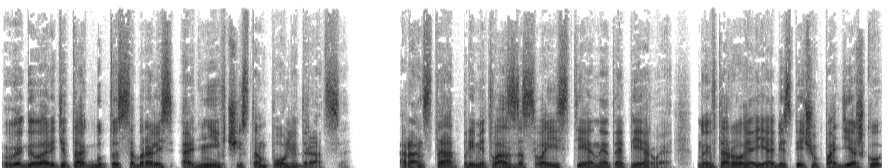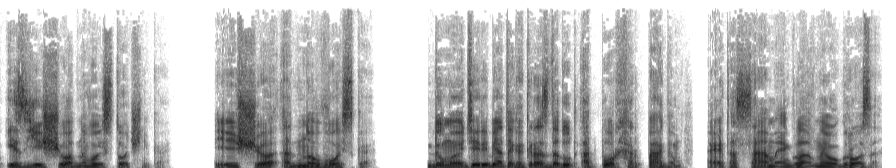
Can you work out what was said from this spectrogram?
Вы говорите так, будто собрались одни в чистом поле драться. Ранстад примет вас за свои стены, это первое. Но и второе, я обеспечу поддержку из еще одного источника. Еще одно войско. Думаю, те ребята как раз дадут отпор харпагам, а это самая главная угроза.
